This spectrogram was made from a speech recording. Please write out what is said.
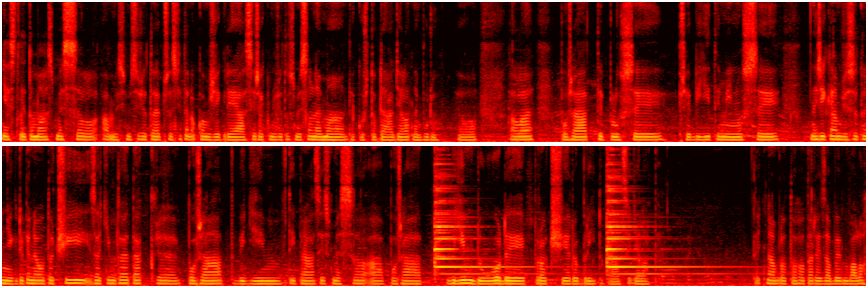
jestli to má smysl a myslím si, že to je přesně ten okamžik, kdy já si řeknu, že to smysl nemá, tak už to dál dělat nebudu. Jo. Ale pořád ty plusy přebíjí ty minusy. Neříkám, že se to někdy neotočí, zatím to je tak, že pořád vidím v té práci smysl a pořád vidím důvody, proč je dobrý tu práci dělat. Teď nám do toho tady zabimbalo.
